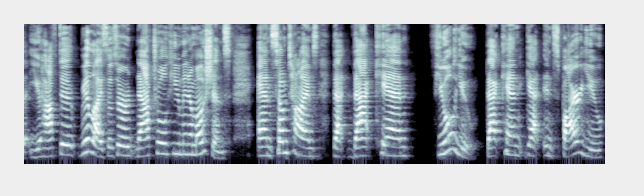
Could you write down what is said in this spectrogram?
that you have to realize those are natural human emotions. And sometimes that, that can fuel you. That can get, inspire you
